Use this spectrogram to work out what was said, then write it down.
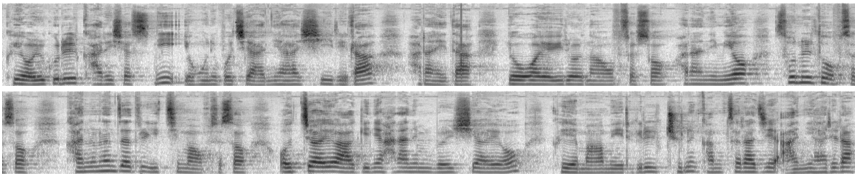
그의 얼굴을 가리셨으니 영원히 보지 아니하시리라 하나이다. 여호와여 일어나옵소서 하나님이여 손을 도옵소서 가난한 자들 잊지 마옵소서 어찌하여 악인이 하나님을 멸시하여 그의 마음에 이르기를 주는 감찰하지 아니하리라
